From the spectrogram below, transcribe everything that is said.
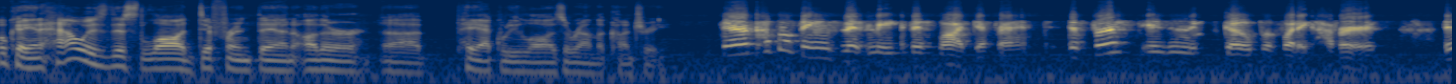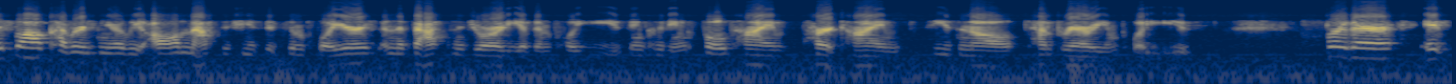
Okay, and how is this law different than other uh, pay equity laws around the country? There are a couple things that make this law different. The first is in the scope of what it covers. This law covers nearly all Massachusetts employers and the vast majority of employees, including full time, part time, seasonal, temporary employees. Further, it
